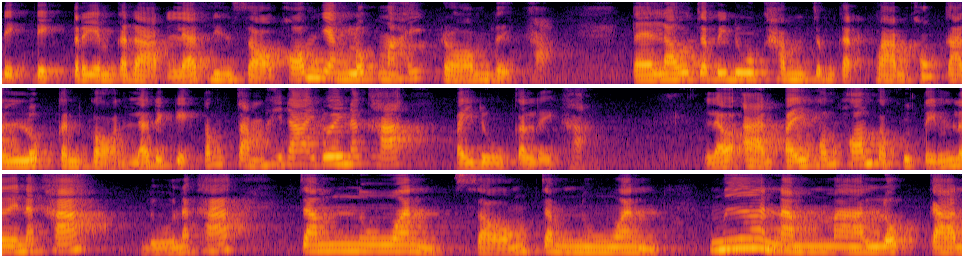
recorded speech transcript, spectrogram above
เด็กๆเตรียมกระดาษและดินสอพร้อมยังลบมาให้พร้อมเลยค่ะ แต่เราจะไปดูคำจำกัดความของการลบกันก่อน แล้วเด็กๆต้องจำให้ได้ด้วยนะคะ ไปดูกันเลยค่ะ แล้วอ่านไปพร้อมๆ กับครูติ๋มเลยนะคะ ดูนะคะจำนวนสองจำนวน เมื่อนำมาลบกัน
